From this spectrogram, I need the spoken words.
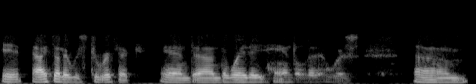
it. I thought it was terrific, and um, the way they handled it was um,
